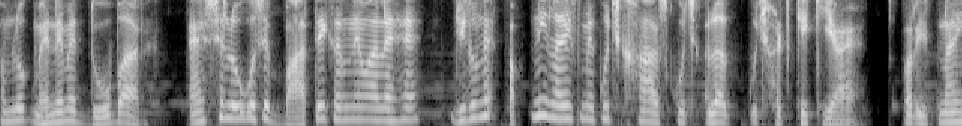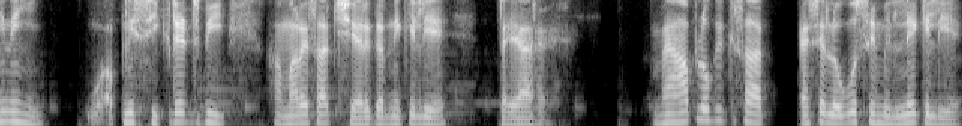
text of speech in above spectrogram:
हम लोग महीने में दो बार ऐसे लोगों से बातें करने वाले हैं जिन्होंने अपनी लाइफ में कुछ खास, कुछ अलग, कुछ हटके किया है। और इतना ही नहीं, वो अपनी सीक्रेट्स भी हमारे साथ शेयर करने के लिए तैयार है। मैं आप लोगों के साथ, ऐसे लोगों से मिलने के लिए,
